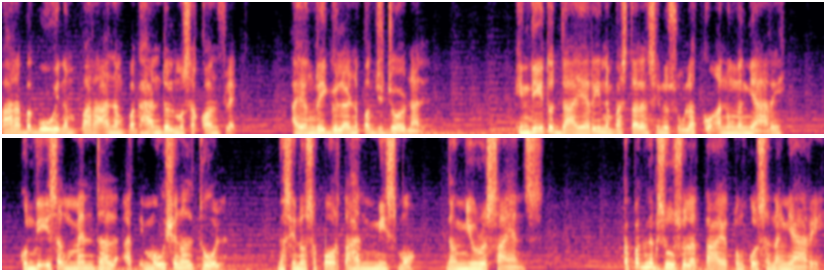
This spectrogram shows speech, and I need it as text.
para baguhin ang paraan ng pag-handle mo sa conflict ay ang regular na pag-journal. Hindi ito diary na basta lang sinusulat kung anong nangyari kundi isang mental at emotional tool na sinusuportahan mismo ng neuroscience. Kapag nagsusulat tayo tungkol sa nangyari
